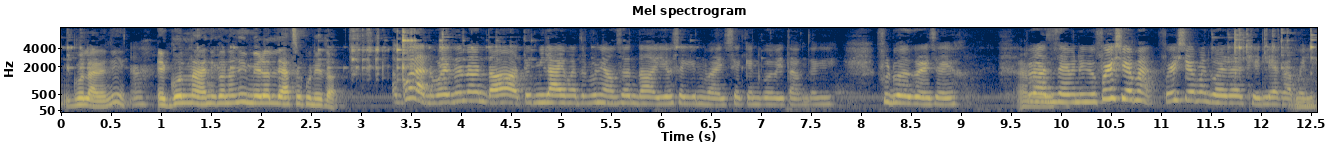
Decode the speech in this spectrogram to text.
गोल हाने नि? ए गोल नहानिकन नि मेडल ल्याएको छ कुनै त। गोल हान्नु पर्दैन नि त त्यो मिलाए मात्र पनि आउँछ नि त। यो सेकेन्ड भयो सेकेन्डको यता हुन्छ कि। फुटबलको रहेछ यो। टु थाउजन्ड सेभेन्टिनको फर्स्ट इयरमा फर्स्ट इयरमा गएर खेलिएको मैले।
